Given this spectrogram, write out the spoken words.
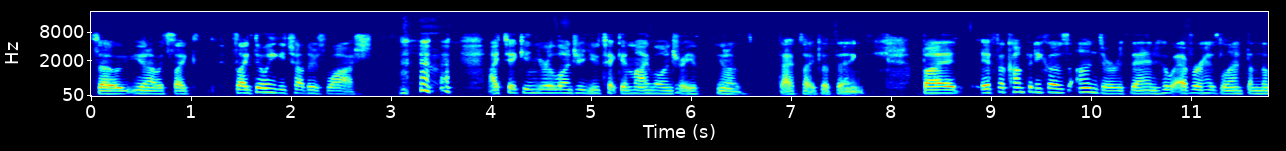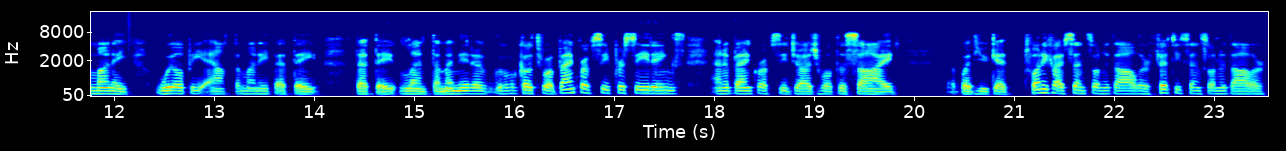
So you know, it's like it's like doing each other's wash. I take in your laundry, you take in my laundry. You know, that type of thing. But if a company goes under, then whoever has lent them the money will be out the money that they that they lent them. I mean, it will go through a bankruptcy proceedings, and a bankruptcy judge will decide whether you get 25 cents on a dollar, 50 cents on a dollar,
